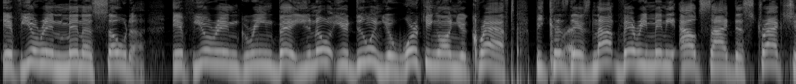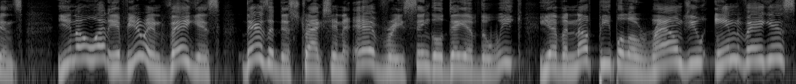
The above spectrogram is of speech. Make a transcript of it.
if you're in Minnesota, if you're in Green Bay, you know what you're doing? You're working on your craft because there's not very many outside distractions. You know what? If you're in Vegas, there's a distraction every single day of the week. You have enough people around you in Vegas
